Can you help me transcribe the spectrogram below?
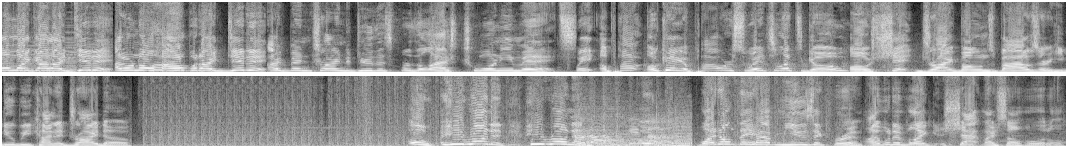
Oh my god, I did it! I don't know how, but I did it! I've been trying to do this for the last 20 minutes. Wait, a power- Okay, a power switch, let's go. Oh shit, Dry Bones Bowser. He do be kind of dry though. Oh, he running! He running! Oh, why don't they have music for him? I would have like shat myself a little.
